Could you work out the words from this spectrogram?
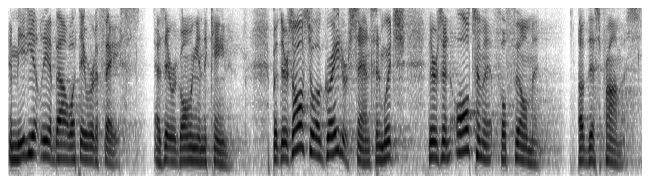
immediately about what they were to face as they were going into Canaan. But there's also a greater sense in which there's an ultimate fulfillment of this promise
